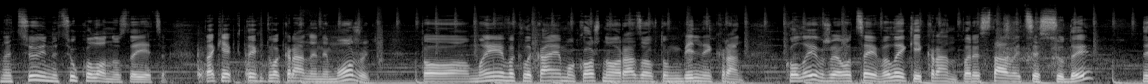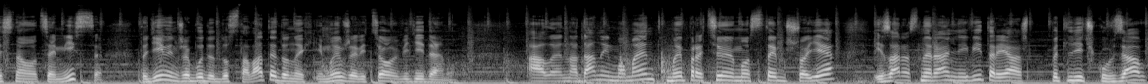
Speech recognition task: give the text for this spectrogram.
на цю і на цю колону, здається. Так як тих два крани не можуть, то ми викликаємо кожного разу автомобільний кран. Коли вже оцей великий кран переставиться сюди, десь на оце місце, тоді він вже буде доставати до них, і ми вже від цього відійдемо. Але на даний момент ми працюємо з тим, що є. І зараз нереальний вітер, я аж петлічку взяв.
